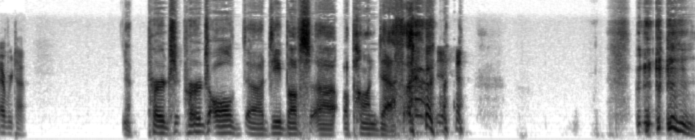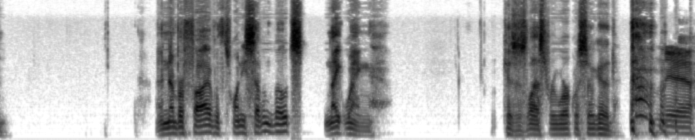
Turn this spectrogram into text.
every time. Yeah, purge purge all uh, debuffs uh, upon death. and number five with 27 votes, Nightwing, because his last rework was so good. yeah,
